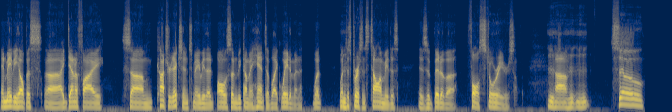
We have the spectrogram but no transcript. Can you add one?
and maybe help us uh, identify some contradictions maybe that all of a sudden become a hint of like, wait a minute, what what mm-hmm. this person's telling me this is a bit of a false story or something. Mm-hmm. Um, mm-hmm. so,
